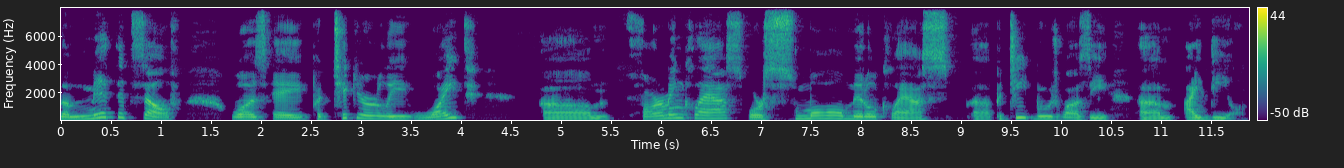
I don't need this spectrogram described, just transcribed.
the myth itself was a particularly white, um, farming class or small middle class, uh, petite bourgeoisie um, ideal.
